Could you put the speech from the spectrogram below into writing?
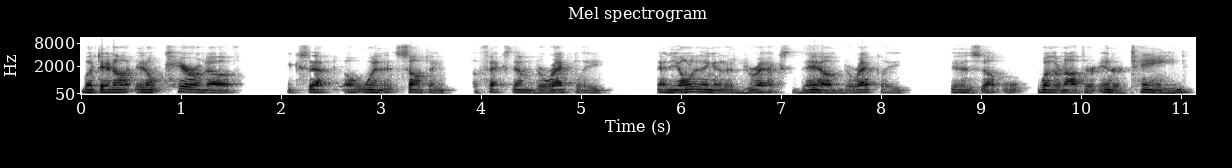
but they're not. They don't care enough, except uh, when it's something affects them directly, and the only thing that directs them directly is uh, whether or not they're entertained.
